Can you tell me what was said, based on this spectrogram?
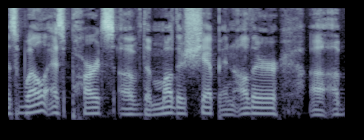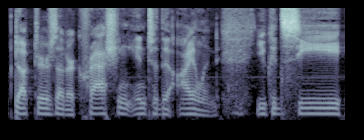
as well as parts of the mothership and other uh, abductors that are crashing into the island. You could see,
